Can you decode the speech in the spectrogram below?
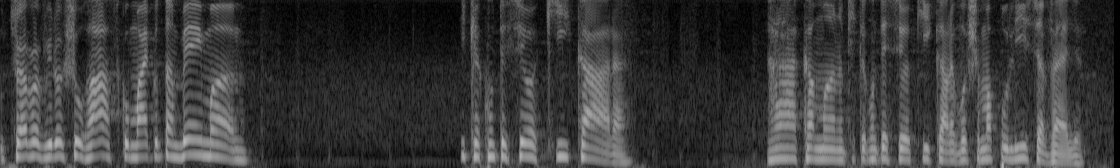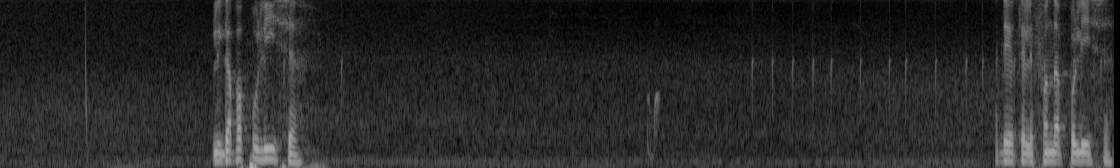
O Trevor virou churrasco, o Michael também, mano. O que, que aconteceu aqui, cara? Caraca, mano, o que, que aconteceu aqui, cara? Eu vou chamar a polícia, velho. Vou ligar pra polícia. Cadê o telefone da polícia?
